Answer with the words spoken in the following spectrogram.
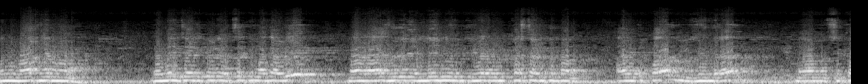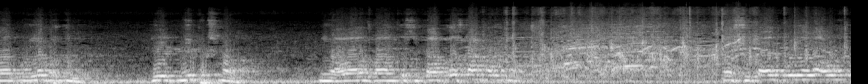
ಒಂದು ಮಾತು ಹೇಳೋಣ ರಮೇಶ್ ಜಾರಕಿಹೊಳಿ ಎಚ್ಚರಿಕೆ ಮಾತಾಡಿ ನಾನು ರಾಜ್ಯದಲ್ಲಿ ಎಲ್ಲೇ ನೀವು ತಿರುಗಾಡೋ ಕಷ್ಟ ನಾನು ಆಯ್ತಪ್ಪ ವಿಜೇಂದ್ರ ನಾನು ಶಿಕಾರ್ಪುರಲ್ಲೇ ಬರ್ತೀನಿ. ಹೇಳಿ ನೀ ಫಿಕ್ಸ್ ಮಾಡು. ನೀವು ಯಾವಾಗ ಬಾ ಅಂತ ಶಿಕಾರ್ಪುರ ಸ್ಟಾರ್ಟ್ ಮಾಡ್ತೀನಿ. ಶಿಕಾರ್ಪುರದಾಗ ಅವ್ರು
